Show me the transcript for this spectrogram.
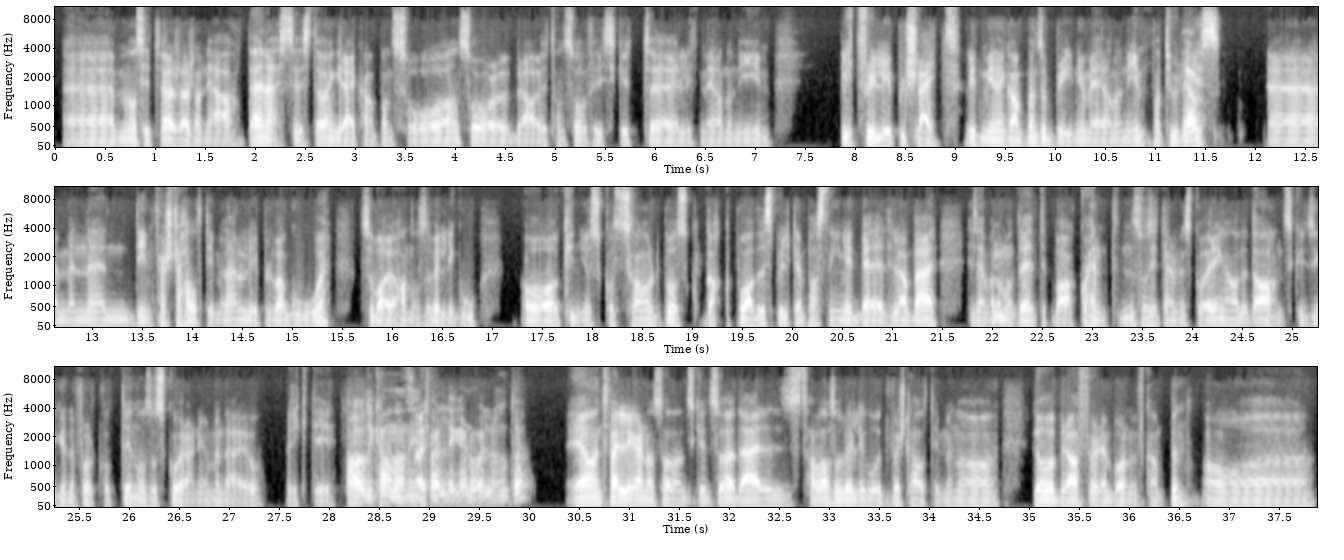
Uh, men nå sitter vi her så er det sånn, ja, det er en assist og en grei kamp. Han så, han så bra ut, han så frisk ut, uh, litt mer anonym. Litt fordi Liverpool sleit litt mye i den kampen, så blir han jo mer anonym, naturligvis. Ja. Uh, men uh, din første halvtime der når Liverpool var gode, så var jo han også veldig god. Og kunne jo han holdt på Gakpo hadde spilt en pasning litt bedre til han der. Istedenfor at han mm. måtte tilbake og hente den, så sitter han med en scoring. Han hadde et annet skudd som kunne folk gått inn, og så scorer han jo, men det er jo riktig Hadde ikke han en i tverrleggeren òg, eller noe sånt? da? Ja, en tverrleggeren også hadde han skudd, så der han altså så veldig god den første halvtimen og lover bra før den Bournemouth-kampen. Og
